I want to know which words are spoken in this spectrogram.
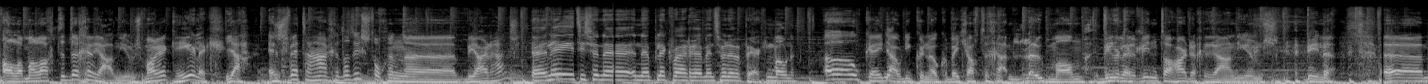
Allemaal achter de geraniums, Mark. Heerlijk. Ja, en Zwetterhagen, dat is toch een uh, bejaardenhuis? Uh, nee, het is een, uh, een plek waar mensen met een beperking wonen. Oh, oké. Okay. Nou, die kunnen ook een beetje achter gaan. Leuk, man. Winter, winterharde geraniums binnen. Ehm,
